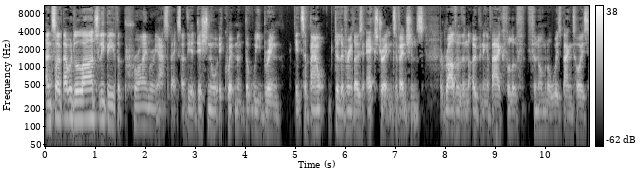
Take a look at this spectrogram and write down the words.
And so that would largely be the primary aspects of the additional equipment that we bring. It's about delivering those extra interventions rather than opening a bag full of phenomenal whiz bang toys.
